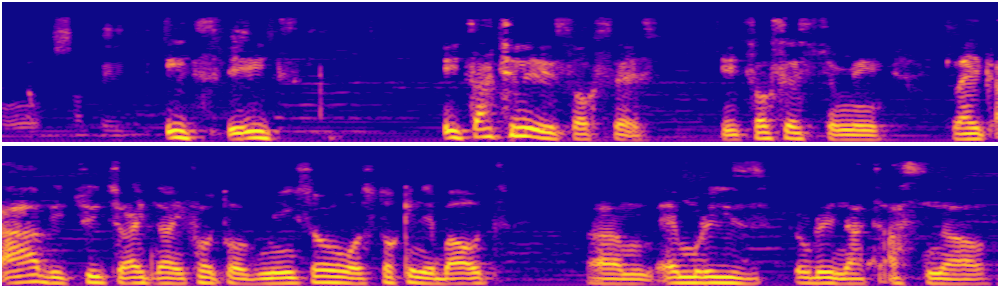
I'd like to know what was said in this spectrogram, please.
or something? It's it's it's actually a success. It's success to me. Like I have a tweet right now in front of me. Someone was talking about um, Emery's reign at Arsenal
